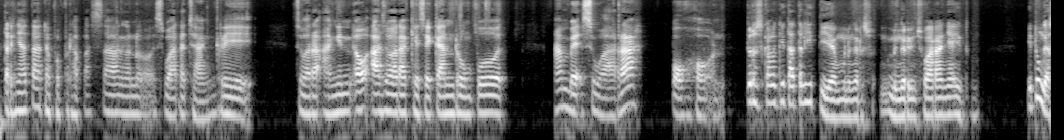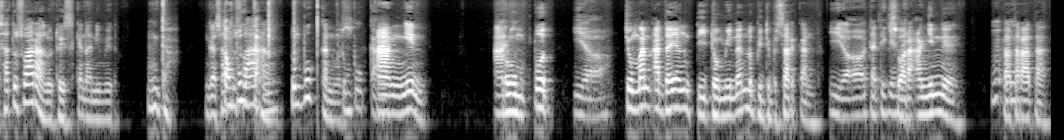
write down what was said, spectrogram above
ternyata ada beberapa sound ngono suara jangkrik suara angin oh ah, suara gesekan rumput ambek suara pohon Terus kalau kita teliti ya mendengar dengerin suaranya itu. Itu nggak satu suara loh dari scan anime itu. enggak Nggak satu Tumpukan. suara. Tumpukan, Bos. tumpukan Angin, Angin. rumput. iya Cuman ada yang di dominan lebih dibesarkan iya dari suara anginnya Mm-mm. rata-rata.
